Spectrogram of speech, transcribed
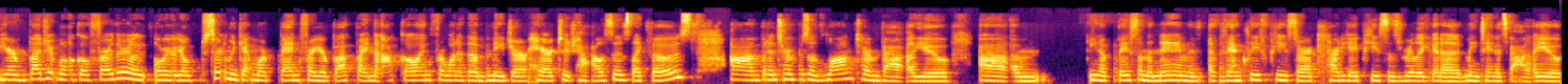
your budget will go further or you'll certainly get more bang for your buck by not going for one of the major heritage houses like those um, but in terms of long-term value um, you know based on the name a van cleef piece or a cartier piece is really going to maintain its value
